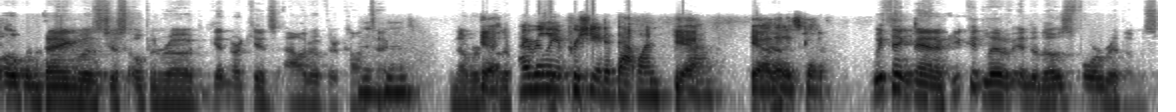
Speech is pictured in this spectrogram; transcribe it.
open thing was just open road, getting our kids out of their context. Mm-hmm. Never, yeah. I really appreciated that one. Yeah. yeah, yeah, that is good. We think, man, if you could live into those four rhythms,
